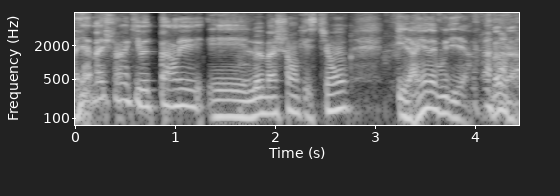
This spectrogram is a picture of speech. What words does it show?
il y a machin qui veut te parler et le machin en question, il a rien à vous dire. Ben voilà,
